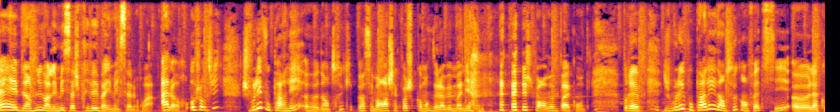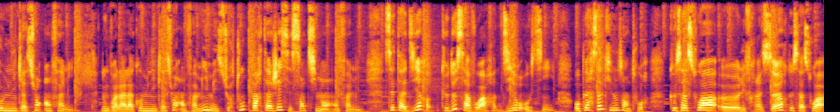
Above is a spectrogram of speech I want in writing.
Hey, bienvenue dans les messages privés by Maïssa Leroy. Alors, aujourd'hui, je voulais vous parler euh, d'un truc. Oh, c'est marrant, à chaque fois, je commence de la même manière. je me rends même pas compte. Bref, je voulais vous parler d'un truc, en fait, c'est euh, la communication en famille. Donc voilà, la communication en famille, mais surtout partager ses sentiments en famille. C'est-à-dire que de savoir dire aussi aux personnes qui nous entourent, que ça soit euh, les frères et sœurs, que ça soit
